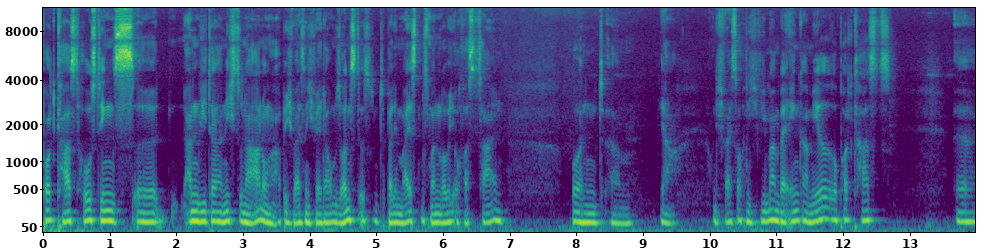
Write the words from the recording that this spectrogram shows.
Podcast-Hostings-Anbieter äh, nicht so eine Ahnung habe. Ich weiß nicht, wer da umsonst ist und bei den meisten muss man, glaube ich, auch was zahlen. Und ähm, ja, und ich weiß auch nicht, wie man bei Enka mehrere Podcasts äh,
